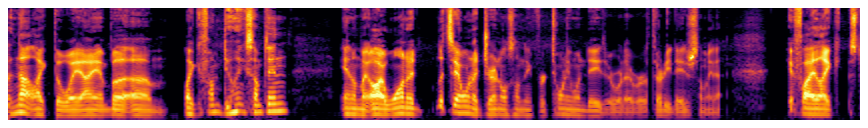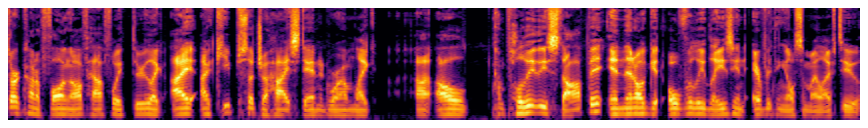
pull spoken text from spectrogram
Not like the way I am, but um like if I'm doing something and I'm like, "Oh, I want to let's say I want to journal something for 21 days or whatever, or 30 days or something like that." If I like start kind of falling off halfway through, like I I keep such a high standard where I'm like I, I'll completely stop it and then I'll get overly lazy in everything else in my life too.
